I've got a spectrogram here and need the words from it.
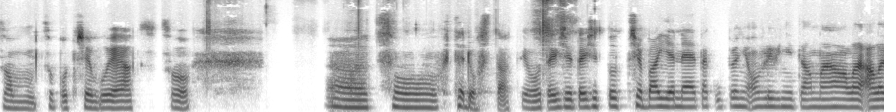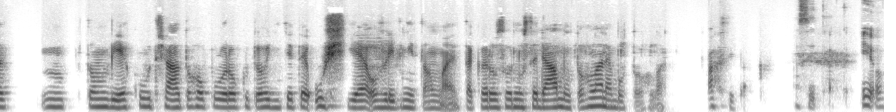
co, co potřebuje a co, co chce dostat. Jo? Takže, takže to třeba je ne tak úplně ovlivnitelné, ale, ale mm, v tom věku třeba toho půl roku toho dítěte už je ovlivnitelné. Tak rozhodnu se dá mu tohle nebo tohle. Asi tak. Asi tak. Jo.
